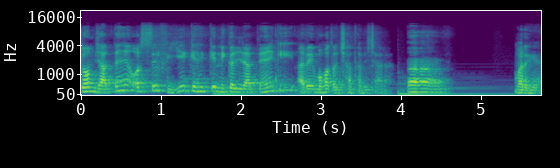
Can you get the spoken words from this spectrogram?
तो हम जाते हैं और सिर्फ़ ये कह के निकल जाते हैं कि अरे बहुत अच्छा था बेचारा। हाँ। मर गया।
